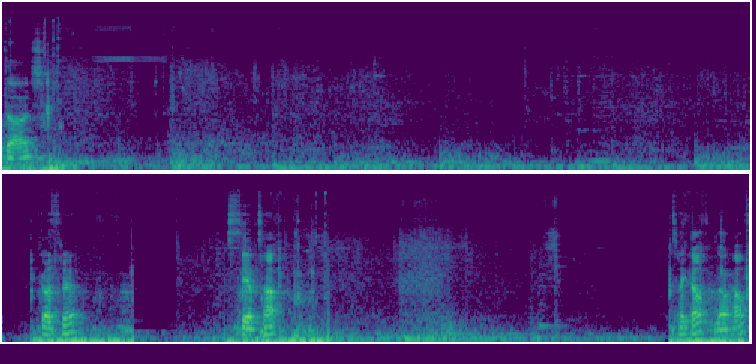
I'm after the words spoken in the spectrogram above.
both dodged. Go through. Stay up top. Take out, no help.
